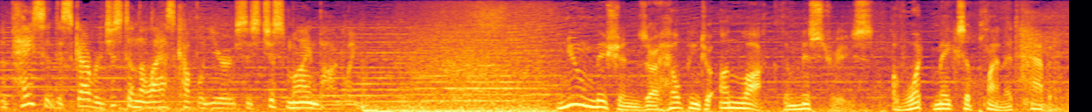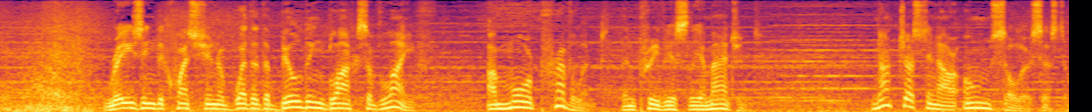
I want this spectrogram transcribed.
The pace of discovery just in the last couple years is just mind-boggling. New missions are helping to unlock the mysteries of what makes a planet habitable, raising the question of whether the building blocks of life are more prevalent than previously imagined. Not just in our own solar system,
